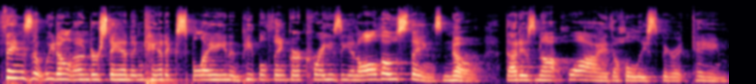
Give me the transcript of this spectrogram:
things that we don't understand and can't explain and people think are crazy and all those things. No, that is not why the Holy Spirit came.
